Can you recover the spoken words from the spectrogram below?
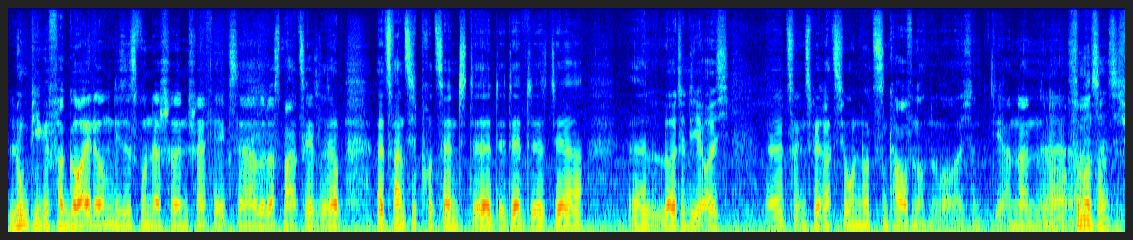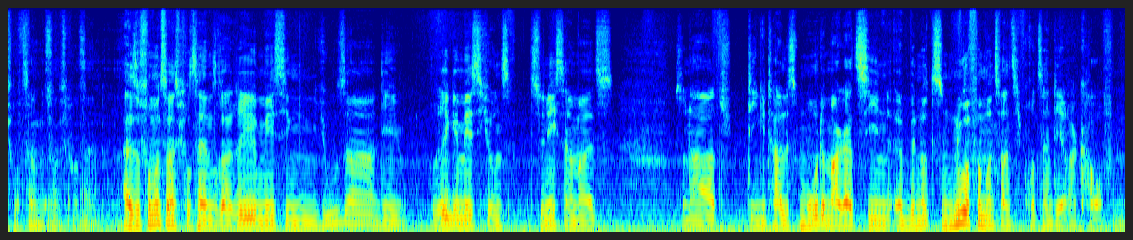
lumpige Vergeudung dieses wunderschönen Traffics. Ja? Also du hast mal erzählt, ich glaube, 20 Prozent der, der, der, der äh, Leute, die euch äh, zur Inspiration nutzen, kaufen auch nur bei euch. Und die anderen Genau, äh, 25 Prozent. 25 Prozent. Also 25 Prozent unserer regelmäßigen User, die regelmäßig uns zunächst einmal als so eine Art digitales Modemagazin äh, benutzen, nur 25 Prozent derer kaufen.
